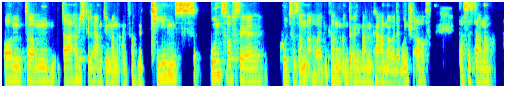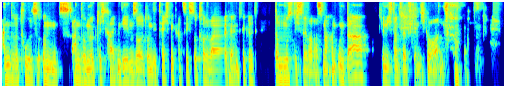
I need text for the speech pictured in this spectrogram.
Und ähm, da habe ich gelernt, wie man einfach mit Teams und Software cool zusammenarbeiten kann. Und irgendwann kam aber der Wunsch auf, dass es da noch andere Tools und andere Möglichkeiten geben sollte. Und die Technik hat sich so toll weiterentwickelt. Da musste ich selber was machen. Und da bin ich dann selbstständig geworden.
